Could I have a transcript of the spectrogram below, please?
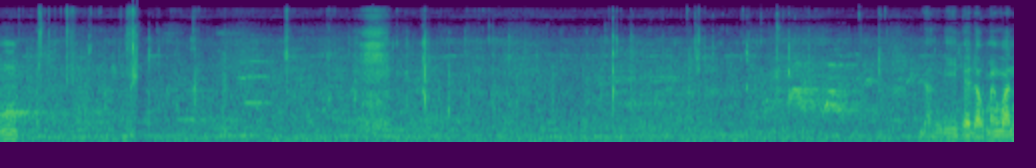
อืม แค่ดอกแมงวัน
